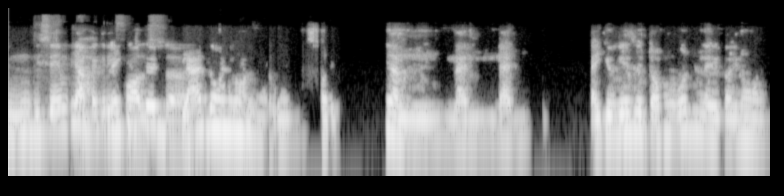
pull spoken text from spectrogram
In the same Yeah, category like said, falls uh, Glass Onion. Blonde too. uh, Sorry. Yeah, like, like, like you guys were talking about, like you know,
